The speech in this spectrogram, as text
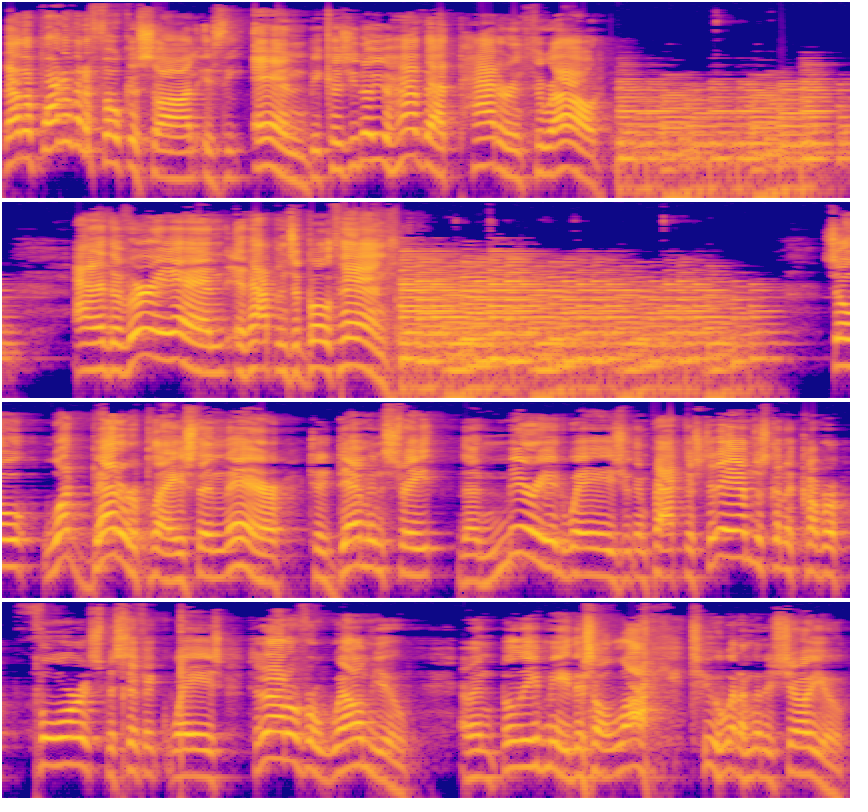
Now, the part I'm going to focus on is the end because you know you have that pattern throughout. And at the very end, it happens at both hands. So, what better place than there to demonstrate the myriad ways you can practice? Today, I'm just going to cover four specific ways to not overwhelm you. I mean, believe me, there's a lot to what I'm going to show you.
